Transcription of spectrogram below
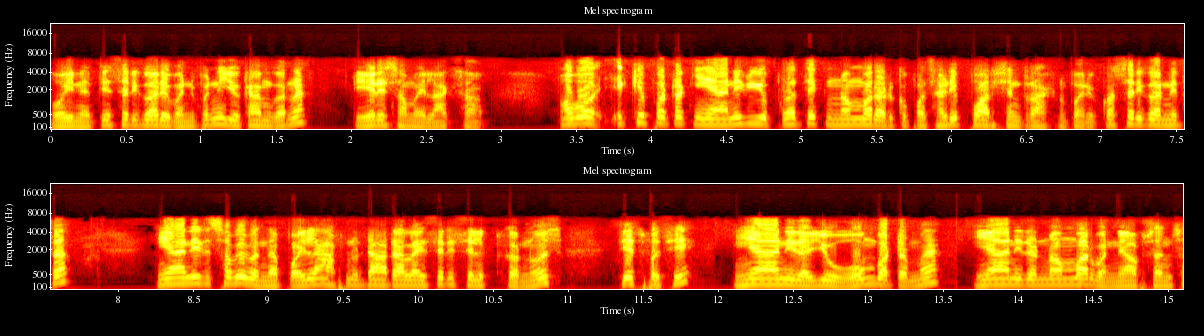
होइन त्यसरी गऱ्यो भने पनि यो काम गर्न धेरै समय लाग्छ। अब एकैपटक यहाँनिर यो प्रत्येक नम्बरहरूको पछाडि पर्सेन्ट राख्नु पर्यो। कसरी गर्ने त? यहाँनिर सबैभन्दा पहिला आफ्नो डाटालाई यसरी सेलेक्ट गर्नुहोस्। त्यसपछि यहाँनिर यो होम बटनमा यहाँनिर नम्बर भन्ने अप्सन छ।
